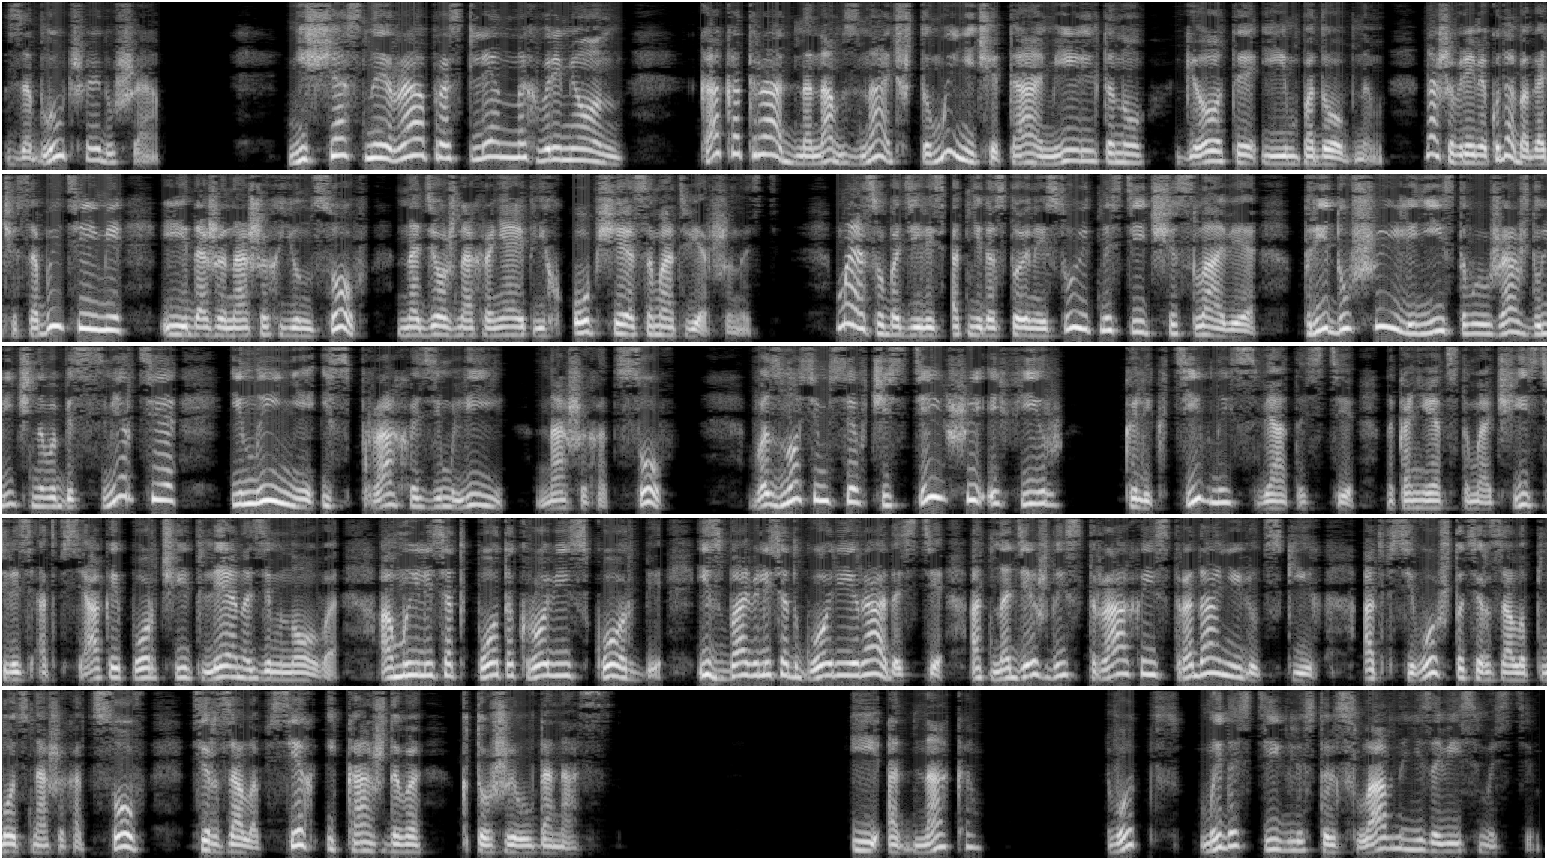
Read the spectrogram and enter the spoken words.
Заблудшая душа, несчастный раб растленных времен, как отрадно нам знать, что мы не чита Мильтону, Гёте и им подобным. Наше время куда богаче событиями, и даже наших юнцов надежно охраняет их общая самоотверженность. Мы освободились от недостойной суетности и тщеславия, придушили неистовую жажду личного бессмертия и ныне из праха земли наших отцов возносимся в чистейший эфир коллективной святости. Наконец-то мы очистились от всякой порчи и тлена земного, омылись от пота, крови и скорби, избавились от горя и радости, от надежды и страха и страданий людских, от всего, что терзало плоть наших отцов, терзало всех и каждого кто жил до нас. И однако, вот мы достигли столь славной независимости.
